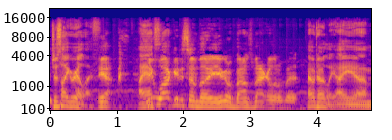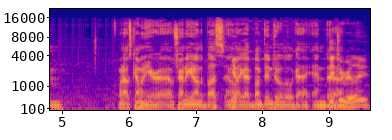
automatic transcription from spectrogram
Just like real life. yeah. I you walk into somebody, you're gonna bounce back a little bit. oh totally. I um, when I was coming here, I was trying to get on the bus and Yeah. like I bumped into a little guy and Did uh, you really?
